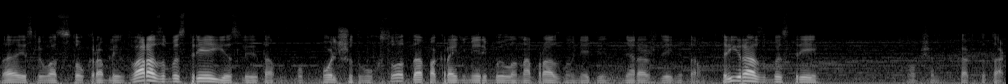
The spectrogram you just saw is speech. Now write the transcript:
да, если у вас 100 кораблей в два раза быстрее, если там больше 200, да, по крайней мере, было на празднование день, дня рождения, там, в три раза быстрее. В общем, как-то так.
